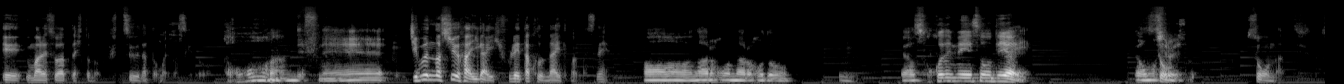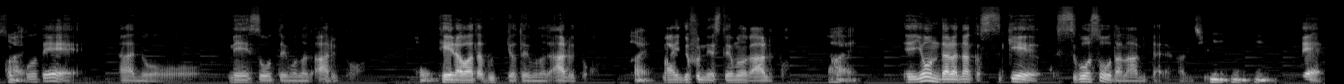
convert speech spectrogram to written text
で生まれ育った人の普通だと思いますけど、ー、そうなんですね。自分の宗派以外触れたことないと思いますね。あー、なるほど、なるほど。うんいや、そこで瞑想の出会いが面白いですね。そうなんです。そはいこで、あの、瞑想というものがあると。テーラワダ仏教というものがあると。はい。マインドフルネスというものがあると。はい。で読んだらなんかすげえ、すごそうだな、みたいな感じ。で、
